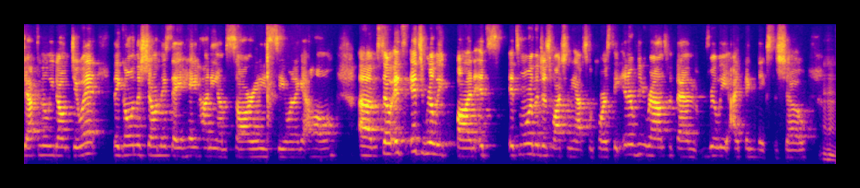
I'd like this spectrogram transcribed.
definitely don't do it. They go on the show and they say, hey, honey, I'm sorry. See you when I get home. Um, so it's, it's really fun. It's, it's more than just watching the obstacle course. The interview rounds with them really, I think, makes the show. Mm-hmm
